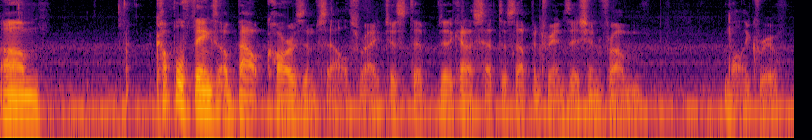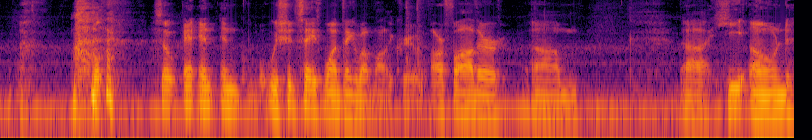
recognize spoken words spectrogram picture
Um couple things about cars themselves, right? Just to, to kind of set this up and transition from Motley Crue. well, so, and, and, we should say one thing about Motley Crue. Our father, um, uh, he owned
